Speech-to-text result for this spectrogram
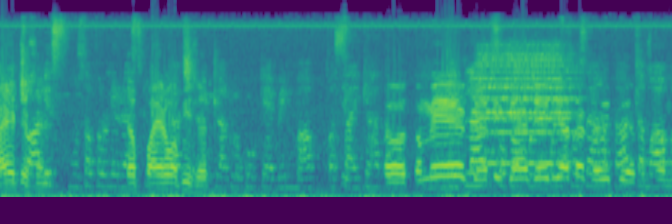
40 મુસાફરોને ફાયર ઓફિસર. કેટલાક લોકો કેબિનમાં ફસાઈ ગયા હતા. તમે ક્યાંથી ક્યાં જઈ રહ્યા હતા કઈ રીતે તમામ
